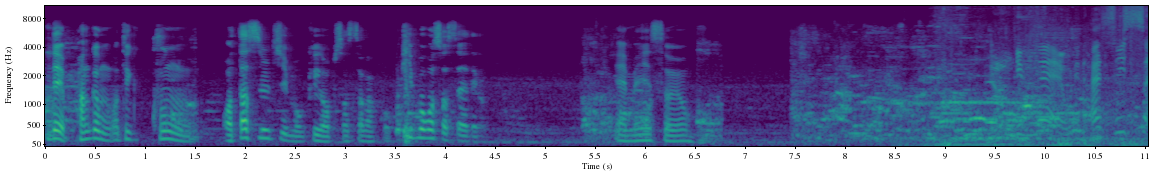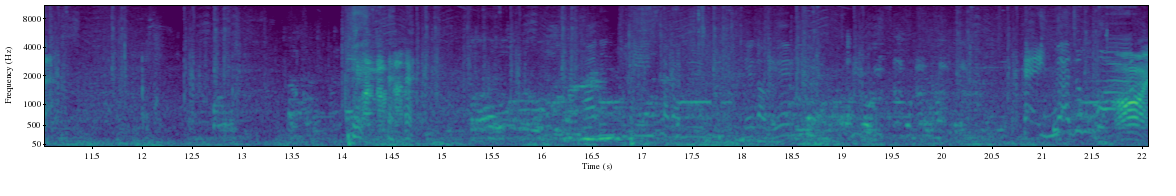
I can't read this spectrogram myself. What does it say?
근데 방금 어떻게 궁 어디다 쓸지 뭐 그게 없었어 갖고 피 보고 썼어야 돼. 애매했어요. 여기 있네. 우린 할수 있어. 에이, 나좀 봐.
